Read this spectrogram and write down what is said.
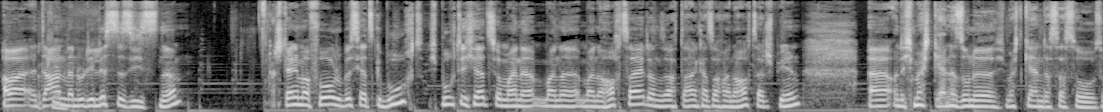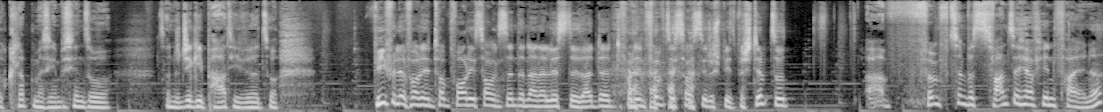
Aber äh, Dan, okay. wenn du die Liste siehst, ne? Stell dir mal vor, du bist jetzt gebucht. Ich buche dich jetzt für meine, meine, meine Hochzeit und sag, dann kannst du auf meine Hochzeit spielen. Äh, und ich möchte gerne so eine, ich möchte gerne, dass das so, so clubmäßig ein bisschen so, so eine Jiggy Party wird. So. Wie viele von den Top 40 Songs sind in deiner Liste? Von den 50 Songs, die du spielst? Bestimmt so 15 ah, bis 20 auf jeden Fall, ne?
